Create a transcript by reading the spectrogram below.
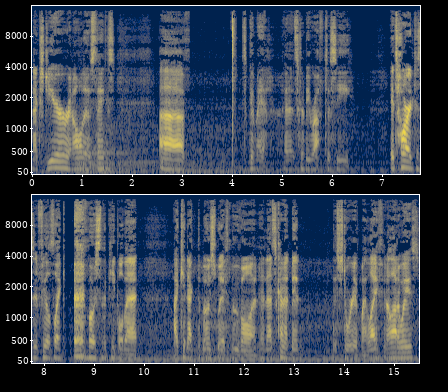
next year and all those things. Uh, it's a good man, and it's going to be rough to see. It's hard because it feels like most of the people that I connect the most with move on, and that's kind of been the story of my life in a lot of ways.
